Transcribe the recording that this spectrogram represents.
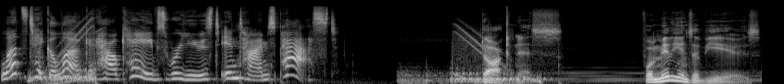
Let's take a look at how caves were used in times past. Darkness. For millions of years,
